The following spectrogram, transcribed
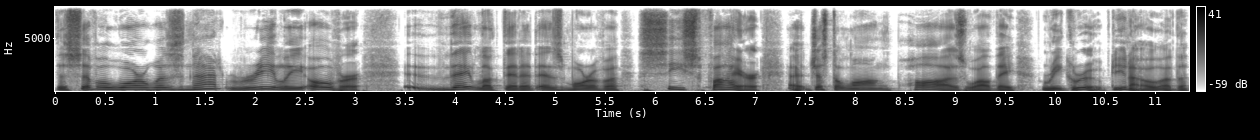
the Civil War was not really over. They looked at it as more of a ceasefire, uh, just a long pause while they regrouped. You know, uh, the,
